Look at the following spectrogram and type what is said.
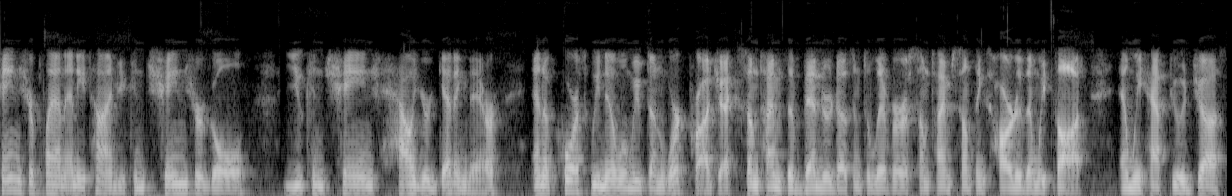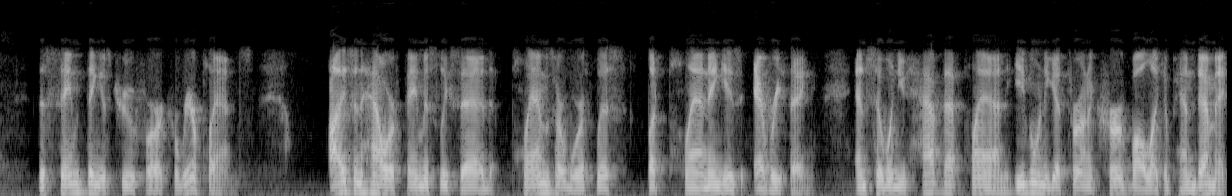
change your plan anytime. You can change your goal. You can change how you're getting there. And of course, we know when we've done work projects, sometimes the vendor doesn't deliver, or sometimes something's harder than we thought, and we have to adjust. The same thing is true for our career plans. Eisenhower famously said, plans are worthless, but planning is everything. And so when you have that plan, even when you get thrown a curveball like a pandemic,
